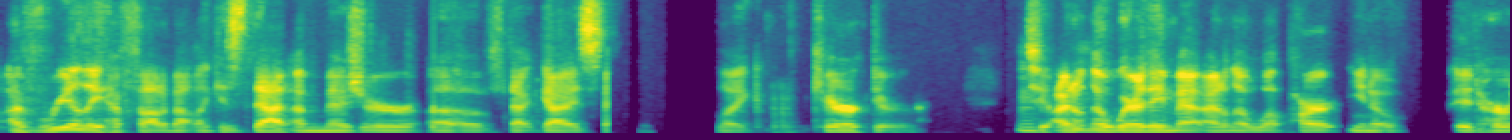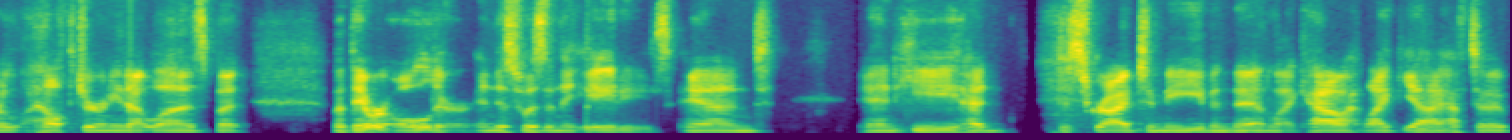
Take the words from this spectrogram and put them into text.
I've really have thought about like, is that a measure of that guy's like character? Mm-hmm. To I don't mm-hmm. know where they met. I don't know what part, you know, in her health journey that was, but but they were older and this was in the 80s. And and he had described to me even then like how like yeah i have to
